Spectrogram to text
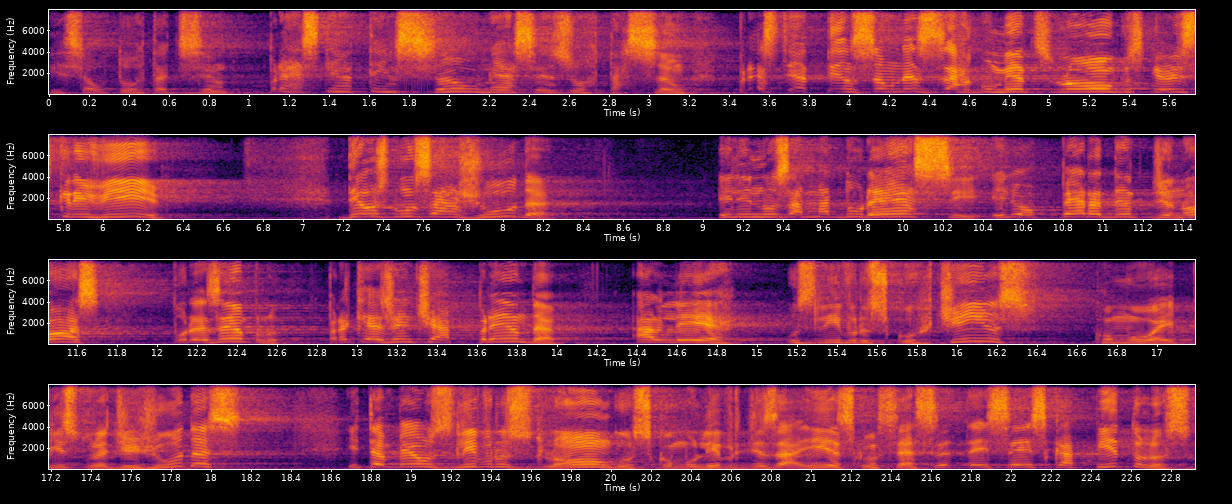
Esse autor está dizendo: prestem atenção nessa exortação, prestem atenção nesses argumentos longos que eu escrevi. Deus nos ajuda, Ele nos amadurece, Ele opera dentro de nós, por exemplo, para que a gente aprenda a ler os livros curtinhos, como a Epístola de Judas, e também os livros longos, como o livro de Isaías, com 66 capítulos.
